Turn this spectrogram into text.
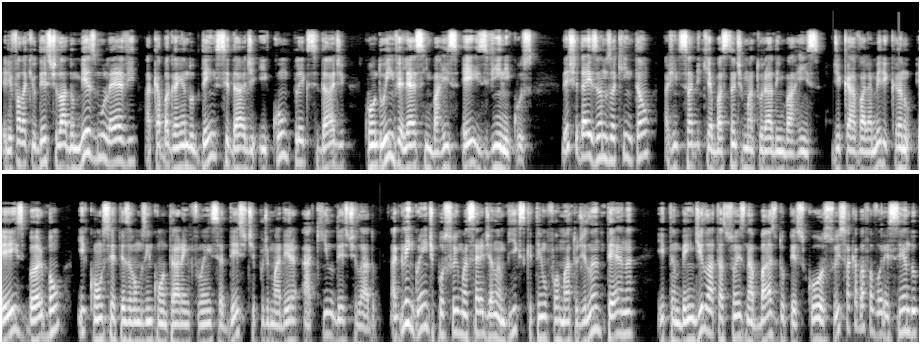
Ele fala que o destilado mesmo leve acaba ganhando densidade e complexidade quando envelhece em barris ex-vínicos. Deste 10 anos aqui, então, a gente sabe que é bastante maturado em barris de carvalho americano ex-bourbon e com certeza vamos encontrar a influência desse tipo de madeira aqui no destilado. A Glen Grant possui uma série de alambiques que tem um formato de lanterna e também dilatações na base do pescoço. Isso acaba favorecendo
